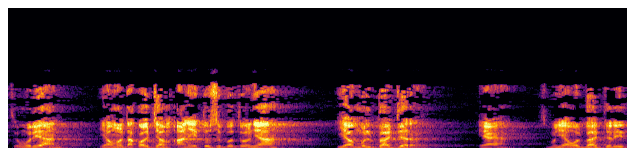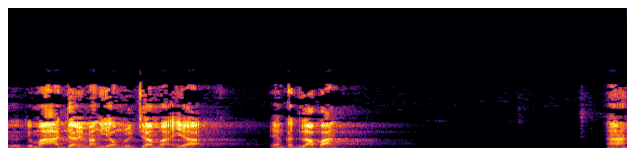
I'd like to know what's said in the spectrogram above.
Kemudian Yaumul Takol Jam'an itu sebetulnya Yaumul Badr ya. Semuanya Yaumul Badr itu. Cuma ada memang Yaumul Jama' ya. Yang kedelapan. Hah?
